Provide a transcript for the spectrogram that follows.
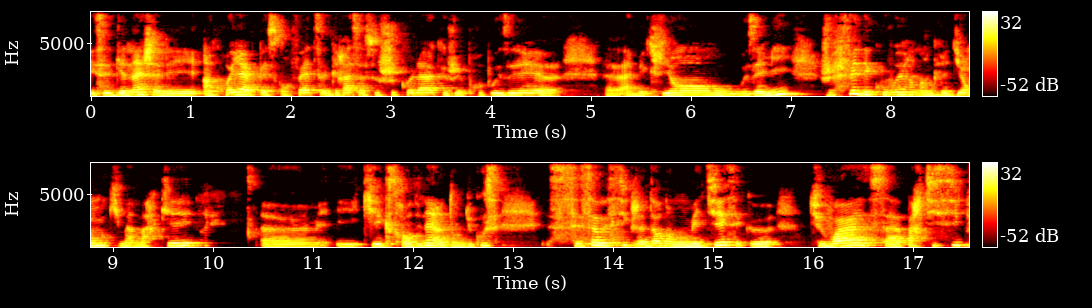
Et cette ganache, elle est incroyable parce qu'en fait, grâce à ce chocolat que je vais proposer euh, euh, à mes clients ou aux amis, je fais découvrir un ingrédient qui m'a marqué euh, et qui est extraordinaire. Donc du coup, c'est ça aussi que j'adore dans mon métier, c'est que tu vois, ça participe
